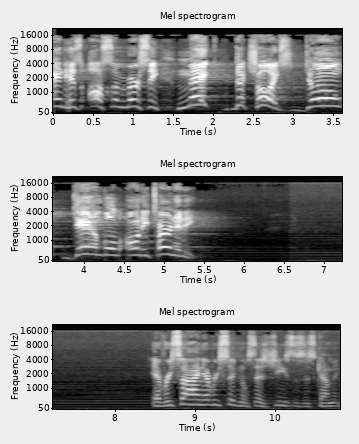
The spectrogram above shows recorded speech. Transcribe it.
and His awesome mercy. Make the choice. Don't gamble on eternity. Every sign, every signal says Jesus is coming.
